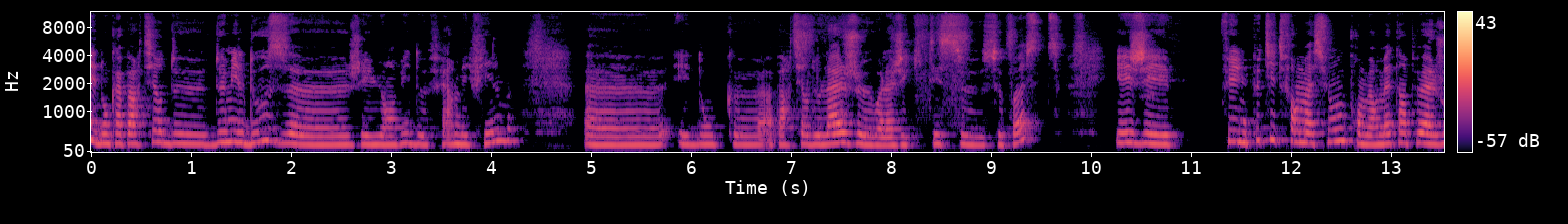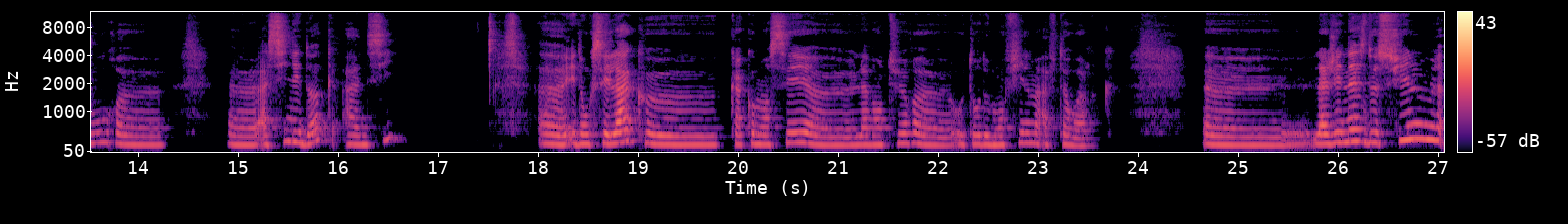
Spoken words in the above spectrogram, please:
et donc à partir de 2012, euh, j'ai eu envie de faire mes films. Euh, et donc à partir de là, voilà, j'ai quitté ce, poste et j'ai fait une petite formation pour me remettre un peu à jour à Cinédoc à Annecy. et donc c'est là qu'a commencé l'aventure autour de mon film After Work. Euh, la genèse de ce film,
